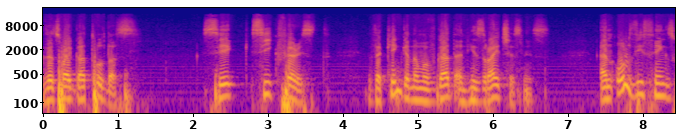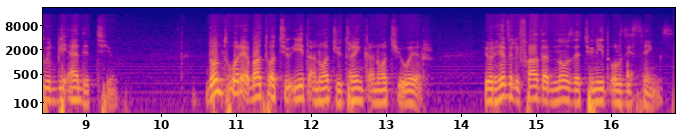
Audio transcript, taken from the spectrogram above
That's why God told us seek, seek first the kingdom of God and his righteousness and all these things will be added to you. Don't worry about what you eat and what you drink and what you wear. Your Heavenly Father knows that you need all these things.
